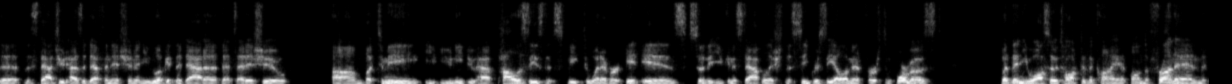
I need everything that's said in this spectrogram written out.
the, the statute has a definition and you look at the data that's at issue. Um, but to me, you, you need to have policies that speak to whatever it is so that you can establish the secrecy element first and foremost. But then you also talk to the client on the front end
